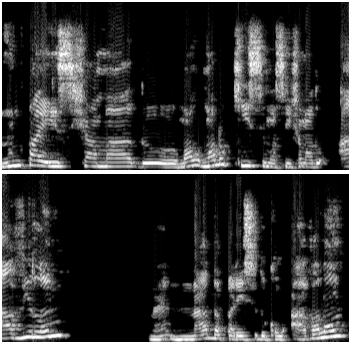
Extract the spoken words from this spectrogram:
num país chamado. mal- maluquíssimo, assim, chamado Avilan, né? Nada parecido com Avalon,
